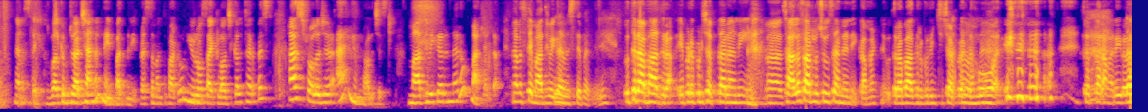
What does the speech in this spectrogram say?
నమస్తే. వెల్కమ్ టు అవర్ ఛానల్ నేను పద్మిని. ప్రస్తుతంతో పాటు neuro psychological therapist astrologer and numerologist Madhavi garu ఉన్నారు. మాట్లాడదాం. నమస్తే మాధవి గారు. నమస్తే పద్మిని. ఉత్తరాభాద్ర ఎప్పుడెప్పుడు చెప్తారని చాలా సార్లు చూసాను నేను ఈ కమెంట్ని. ఉత్తరాభాద్ర గురించి చెప్పండి అని. చెప్తారా మరి ఈ రోజు?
